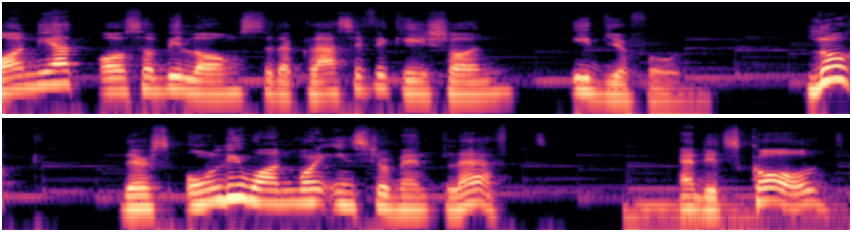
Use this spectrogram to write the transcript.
Onyat also belongs to the classification idiophone. Look! There's only one more instrument left, and it's called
